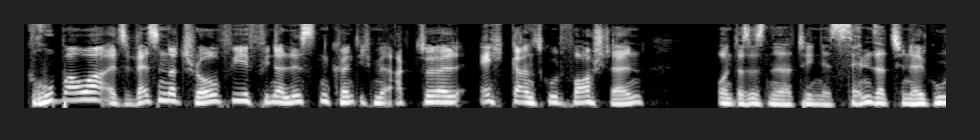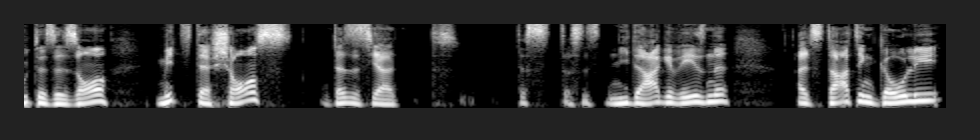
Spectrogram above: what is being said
Grubauer als Wessener Trophy Finalisten könnte ich mir aktuell echt ganz gut vorstellen. Und das ist eine, natürlich eine sensationell gute Saison mit der Chance, das ist ja, das, das, das ist nie da gewesene, als Starting Goalie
